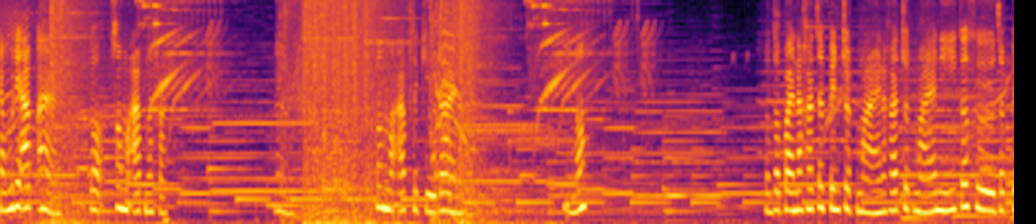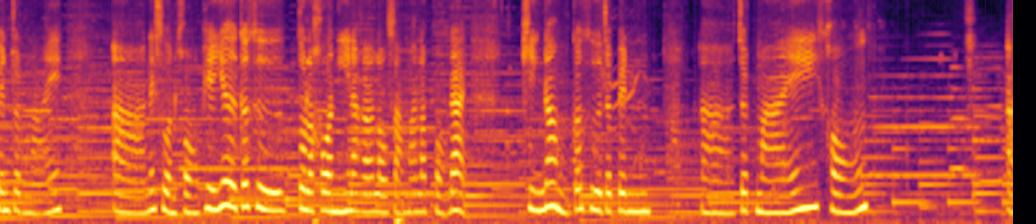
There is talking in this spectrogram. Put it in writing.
ยังไม่ได้อัพอะก็เข้ามาอัพนะคะเข้ามาอัพสกิลได้นะคะนี่เนาะส่วนต่อไปนะคะจะเป็นจดหมายนะคะ จดหมายอันนี้ก็คือจะเป็นจดหมายในส่วนของเพลเยอร์ก็คือตัวละครนี้นะคะ เราสามารถรับของได้ Kingdom ก็คือจะเป็นจดหมายของ อ่า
